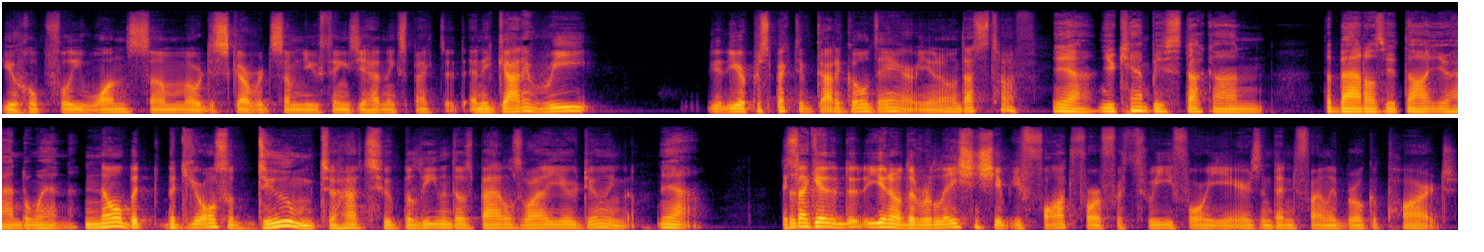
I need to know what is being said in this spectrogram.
you hopefully won some or discovered some new things you hadn't expected, and you got to re. Your perspective got to go there, you know. That's tough. Yeah, you can't be stuck on the battles you thought you had to win. No, but but you're also doomed to have to believe in those battles while you're doing them. Yeah. It's like uh, a, you know the relationship you fought for for three, four years, and then finally broke apart,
